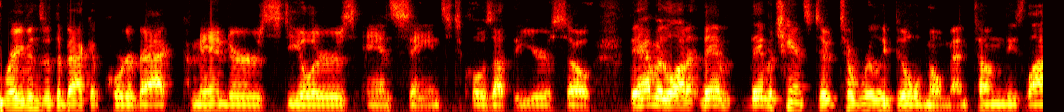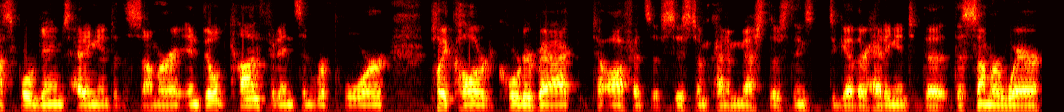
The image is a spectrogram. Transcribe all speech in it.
Ravens with the backup quarterback, Commanders, Steelers, and Saints to close out the year. So they have a lot of they have they have a chance to to really build momentum these last four games heading into the summer and build confidence and rapport. Play colored quarterback to offensive system, kind of mesh those things together heading into the the summer where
